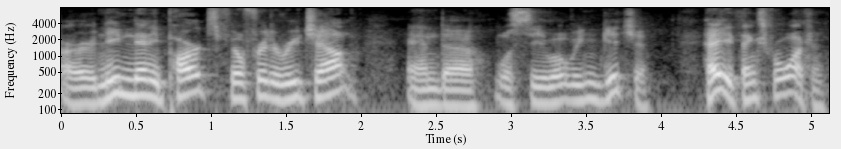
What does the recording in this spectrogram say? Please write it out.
are needing any parts, feel free to reach out and uh, we'll see what we can get you. Hey, thanks for watching.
